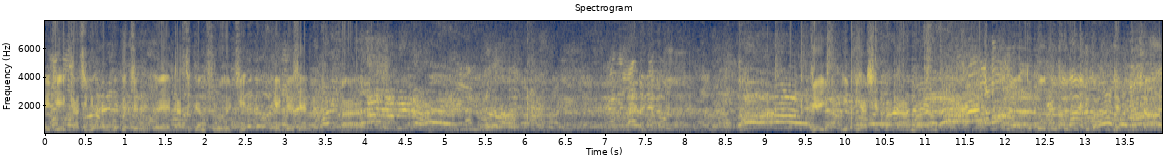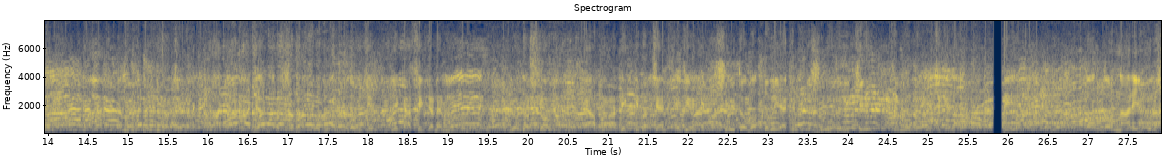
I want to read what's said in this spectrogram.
এই যে কাশিটি অল্প করছেন কাশি কাশিটান শুরু হয়েছে। এই দেখছেন যে ইতিহাসের পাতা আমরা জানতে পারছি আনন্দিত উপস্থিত করতে পারছি যে বিশাল গ্রাম বাংলা কাশিটান দেখতে পাচ্ছেন হাজার হাজার দর্শক আজকে উপস্থিত হয়েছে কাশিটানের মধ্যে প্রিয় দর্শক আপনারা দেখতে পাচ্ছেন এই যে সীমিত মধ্যমেই এখান থেকে শুরু হয়েছে অত্যন্ত নারী পুরুষ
